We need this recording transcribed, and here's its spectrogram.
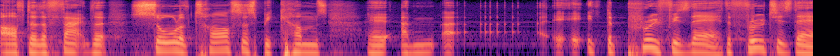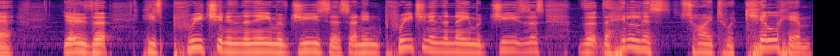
after the fact that Saul of Tarsus becomes uh, um, uh, it, it, the proof is there, the fruit is there. You know that he's preaching in the name of Jesus, and in preaching in the name of Jesus, that the Hellenists tried to kill him.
